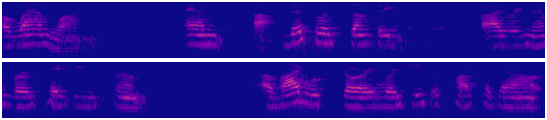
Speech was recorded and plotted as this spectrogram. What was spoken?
a landline. And uh, this was something I remember taking from a Bible story where Jesus talked about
